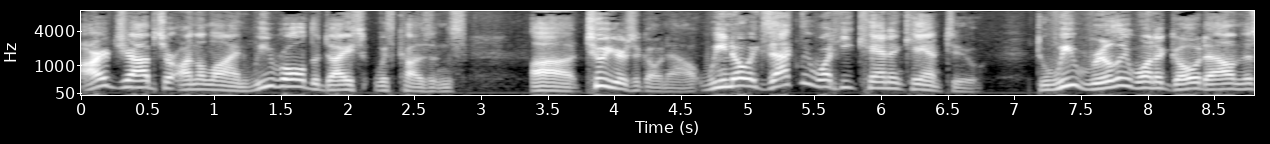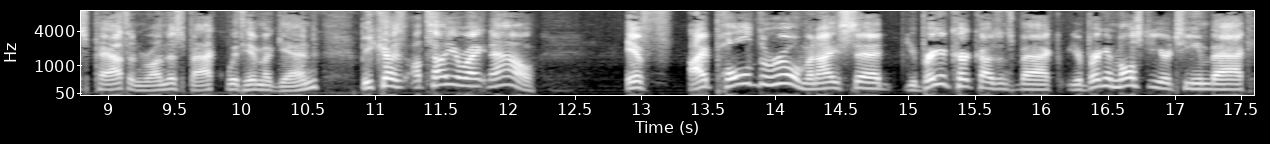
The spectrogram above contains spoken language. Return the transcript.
our jobs are on the line. We rolled the dice with Cousins uh, two years ago now. We know exactly what he can and can't do. Do we really want to go down this path and run this back with him again? Because I'll tell you right now, if I polled the room and I said, you're bringing Kirk Cousins back, you're bringing most of your team back,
